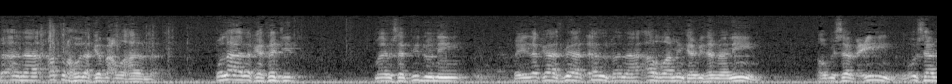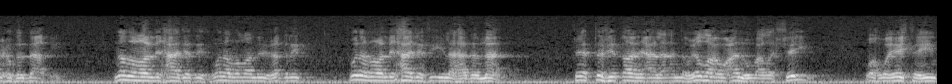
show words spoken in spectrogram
فأنا أطرح لك بعض هذا المال. ولعلك تجد ما يسددني فإذا كانت مئة ألف أنا أرضى منك بثمانين أو بسبعين وأسامحك الباقي. نظرا لحاجتك ونظرا لفقرك ونظرا لحاجتي إلى هذا المال. فيتفقان على أنه يضع عنه بعض الشيء وهو يجتهد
